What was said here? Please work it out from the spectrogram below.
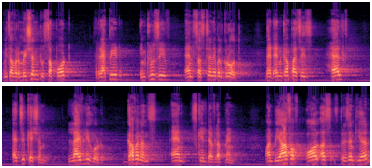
with our mission to support rapid, inclusive, and sustainable growth that encompasses health, education, livelihood, governance, and skill development. On behalf of all us present here,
